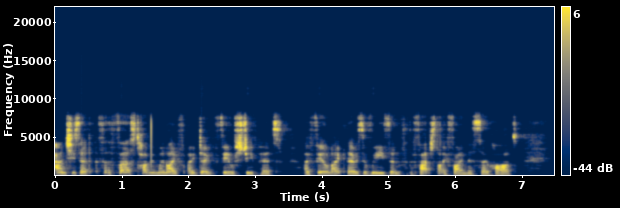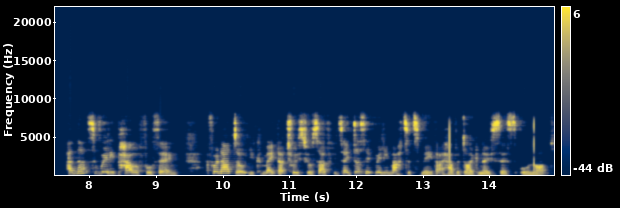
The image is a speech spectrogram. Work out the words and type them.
And she said, for the first time in my life, I don't feel stupid. I feel like there is a reason for the fact that I find this so hard. And that's a really powerful thing. For an adult, you can make that choice for yourself. You can say, does it really matter to me that I have a diagnosis or not?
